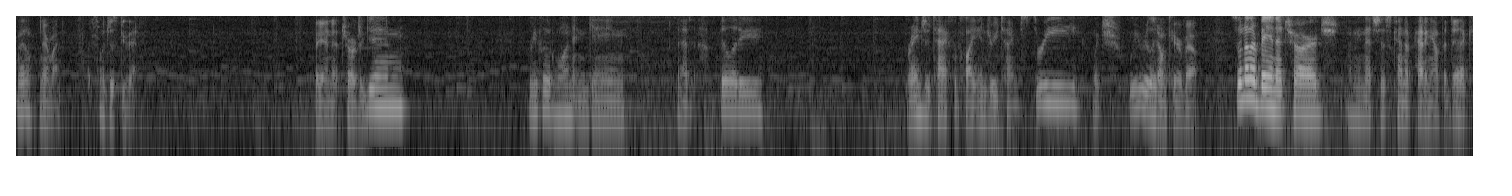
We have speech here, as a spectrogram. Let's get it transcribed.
Well, never mind. We'll just do that. Bayonet charge again. Reload one and gain that ability. Ranged attacks apply injury times three, which we really don't care about. So another bayonet charge. I mean, that's just kind of padding out the deck.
